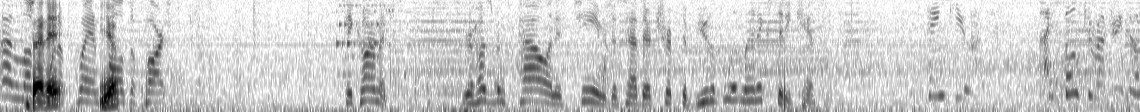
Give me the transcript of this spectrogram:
I love Is that it? Yep. Hey, Carmen. Your husband's pal and his team just had their trip to beautiful Atlantic City canceled. Thank you. I I spoke to Rodrigo.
